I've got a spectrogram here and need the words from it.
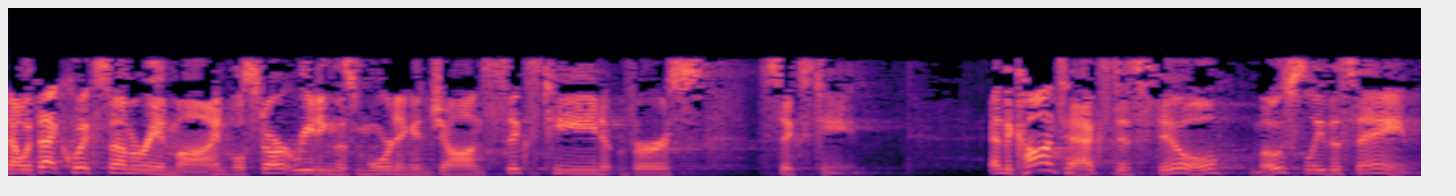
Now with that quick summary in mind, we'll start reading this morning in John 16 verse 16. And the context is still mostly the same.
